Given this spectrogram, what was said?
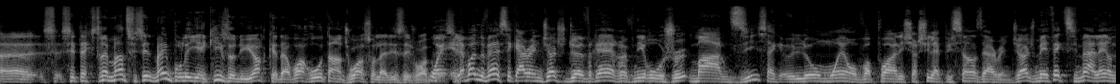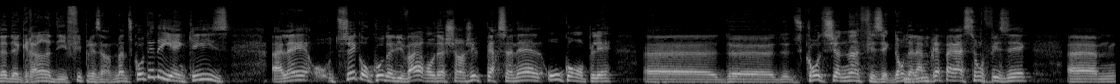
euh, c'est extrêmement difficile, même pour les Yankees de New York, d'avoir autant de joueurs sur la liste des joueurs blessés. et la bonne nouvelle, c'est qu'Aaron Judge devrait revenir au jeu mardi. là, au moins, on va pouvoir aller chercher la puissance d'Aaron Judge. Mais effectivement, Alain, on a de grands défis présentement. Du côté des Yankees, Alain, tu sais qu'au cours de l'hiver, on a changé le personnel au complet euh, du conditionnement physique, donc de la mhm. préparation physique. Euh,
